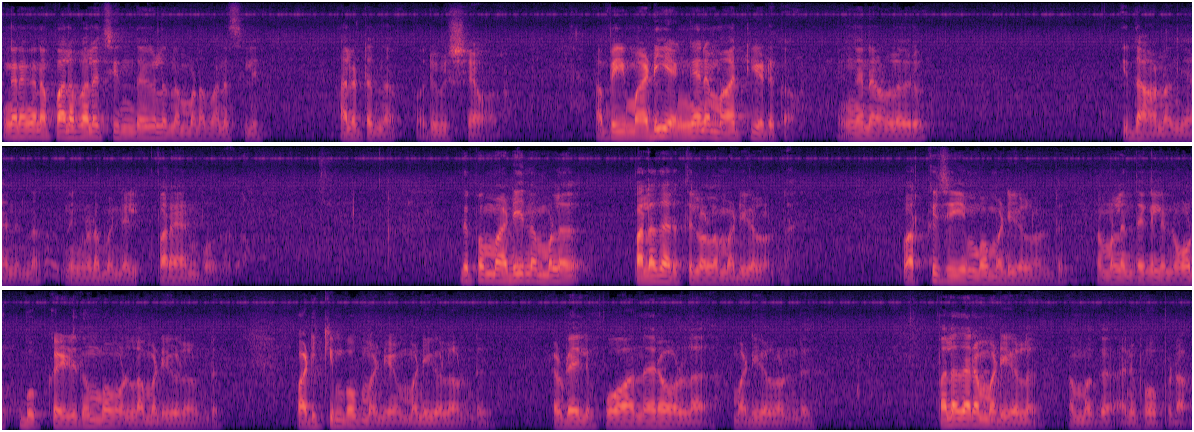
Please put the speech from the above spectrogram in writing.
അങ്ങനെ അങ്ങനെ പല പല ചിന്തകൾ നമ്മുടെ മനസ്സിൽ അലട്ടുന്ന ഒരു വിഷയമാണ്. അപ്പോൾ ഈ മടി എങ്ങനെ മാറ്റിയെടുക്കാം? എങ്ങനെയുള്ളൊരു ഇതാണ് ഞാൻ ഇന്ന് നിങ്ങളുടെ മുന്നിൽ പറയാൻ പോകുന്നത്. ഇതിപ്പോൾ മടി നമ്മൾ പലതരത്തിലുള്ള മടികളുണ്ട്. വർക്ക് ചെയ്യുമ്പോൾ മടികളുണ്ട്. നമ്മൾ എന്തെങ്കിലും നോട്ട് ബുക്ക് എഴുതുമ്പോൾ ഉള്ള മടികളുണ്ട്. പഠിക്കുമ്പോൾ മടി മടികളുണ്ട്. എവിടെയെങ്കിലും പോകാൻ നേരമുള്ള മടികളുണ്ട്. പലതരം മടികൾ നമുക്ക് അനുഭവപ്പെടാം.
